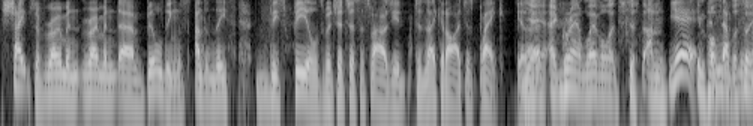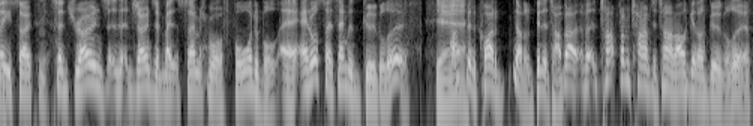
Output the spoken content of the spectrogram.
shapes of Roman Roman um, buildings underneath these fields, which are just as far as you to the naked eye, just blank. You know? yeah, at ground level, it's just un- Yeah, impossible nothing to see. So, so drones, uh, drones have made it so much more affordable, uh, and also same with Google Earth. Yeah. I spend quite a not a bit of time, but I- from time to time, I'll get on Google Earth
